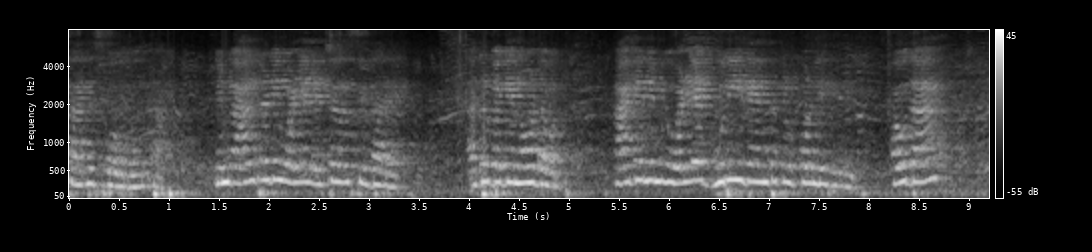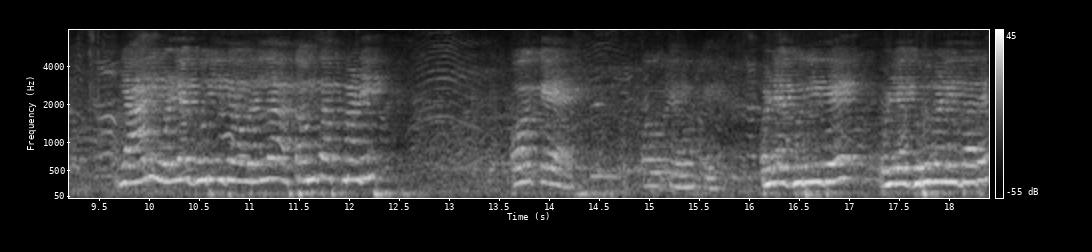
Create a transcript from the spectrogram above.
ಸಾಧಿಸಬಹುದು ಅಂತ. ನಿಮ್ಗೆ ಆಲ್ರೆಡಿ ಒಳ್ಳೆ ಲೆಕ್ಚರರ್ಸ್ ಇದ್ದಾರೆ. ಅದ್ರ ಬಗ್ಗೆ ನೋ ಹಾಗೆ ನಿಮ್ಗೆ ಒಳ್ಳೆ ಗುರಿ ಇದೆ ಅಂತ ತಿಳ್ಕೊಂಡಿದ್ದೀನಿ ಹೌದಾ? ಒಳ್ಳೆ ಇದೆ, ಅವರೆಲ್ಲ ಥಮ್ಸ್ ಅಪ್ ಮಾಡಿ. ಓಕೆ ಓಕೆ ಓಕೆ ಒಳ್ಳೆ ಗುರಿ ಇದೆ, ಒಳ್ಳೆ ಗುರುಗಳಿದ್ದಾರೆ.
